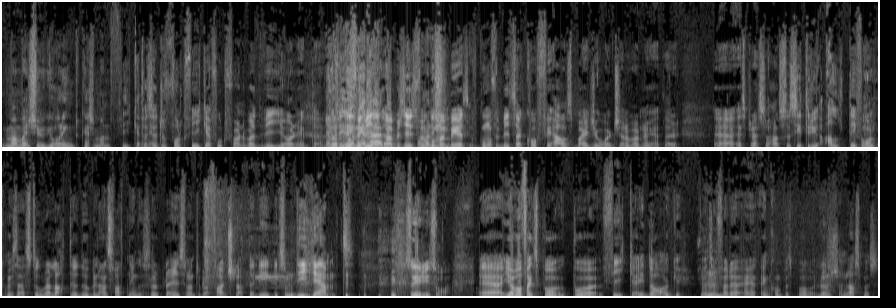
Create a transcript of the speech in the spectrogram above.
när man var en 20-åring, då kanske man fikade Fast mer. jag tror folk fikar fortfarande, bara att vi gör det inte. men det är det jag menar. Ja, precis. För man går, man be, går man förbi så här Coffee House by George, eller vad det nu heter, eh, Espresso House, så sitter det ju alltid folk Mm. med så här stora latte och dubbelhandsvattning och slurplar i sig någon typ av fudge latte. Det är, liksom, det är jämnt. så är det ju så. Eh, jag var faktiskt på, på fika idag, för jag Mm. träffade en, en kompis på lunchen, Rasmus.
